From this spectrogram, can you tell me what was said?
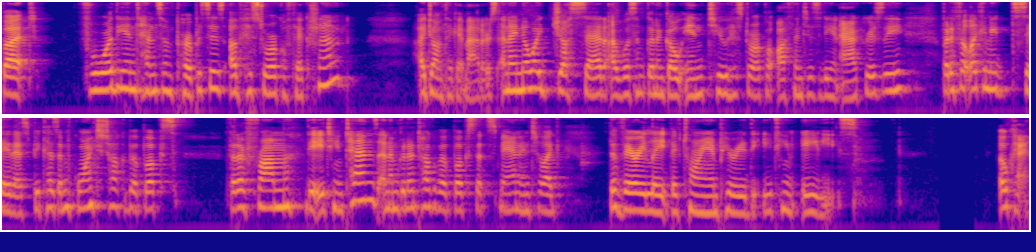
But for the intents and purposes of historical fiction, I don't think it matters. And I know I just said I wasn't going to go into historical authenticity and accuracy, but I felt like I need to say this because I'm going to talk about books that are from the 1810s and I'm going to talk about books that span into like the very late Victorian period, the 1880s. Okay,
